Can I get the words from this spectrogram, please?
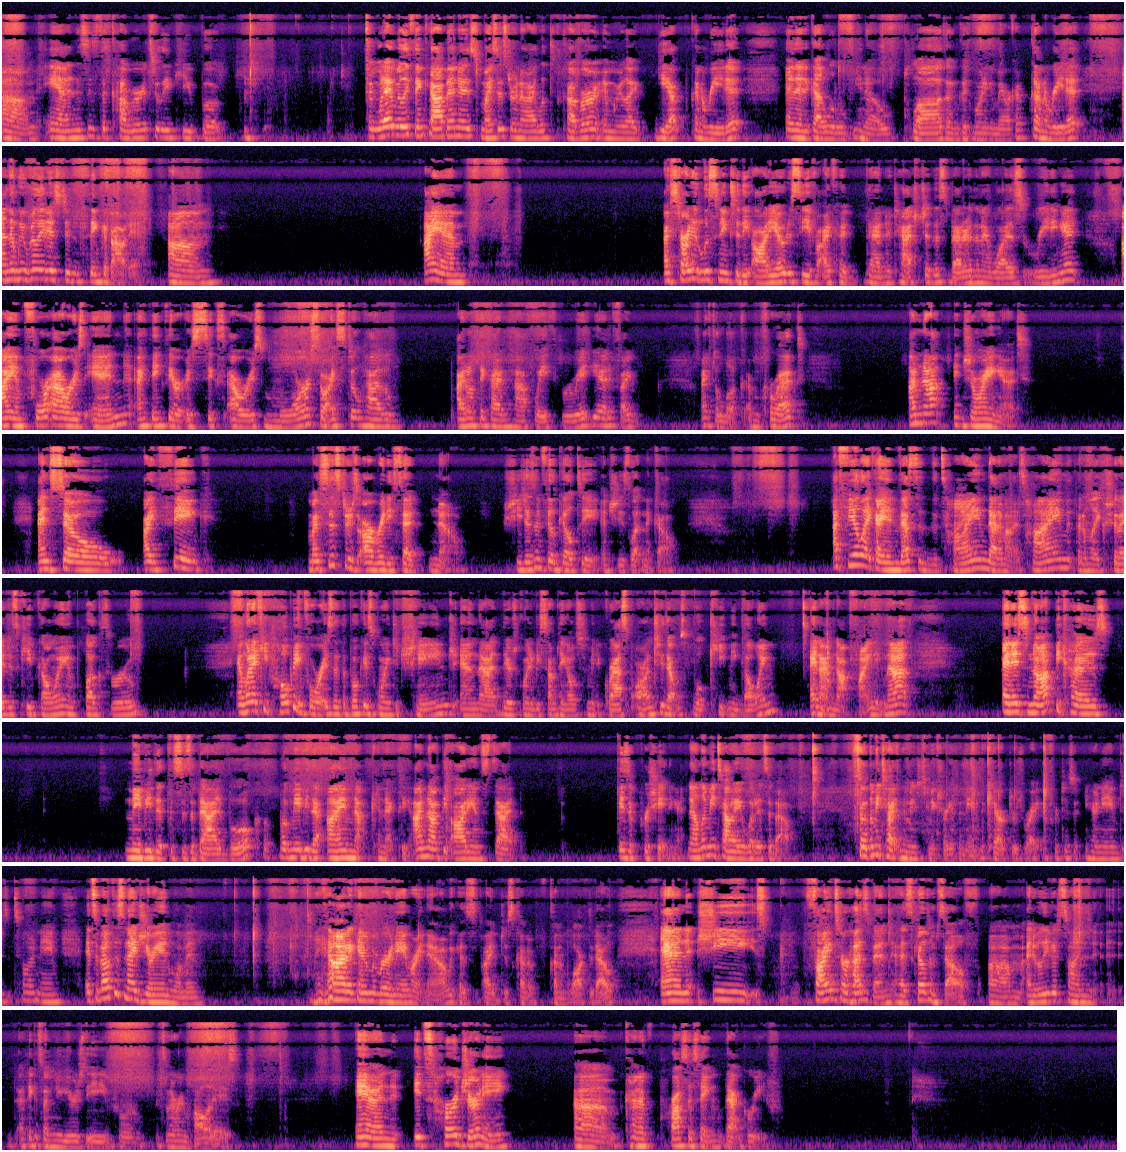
Um, and this is the cover. It's really cute book. And what I really think happened is my sister and I looked at the cover and we were like, yep, gonna read it. And then it got a little, you know, plug on Good Morning America, gonna read it. And then we really just didn't think about it. Um, I am, I started listening to the audio to see if I could then attach to this better than I was reading it. I am four hours in. I think there is six hours more. So I still have I don't think I'm halfway through it yet. If I, I have to look, I'm correct. I'm not enjoying it. And so I think my sister's already said no. She doesn't feel guilty and she's letting it go. I feel like I invested the time, that amount of time, that I'm like, should I just keep going and plug through? And what I keep hoping for is that the book is going to change and that there's going to be something else for me to grasp onto that will keep me going. And I'm not finding that. And it's not because maybe that this is a bad book, but maybe that I'm not connecting. I'm not the audience that is appreciating it. Now, let me tell you what it's about. So let me tell you, let me just make sure I get the name, the characters right. Does it, her name, does it tell her name? It's about this Nigerian woman my God, I can't remember her name right now because I just kind of kind of blocked it out. And she finds her husband has killed himself. Um, I believe it's on, I think it's on New Year's Eve or it's during the holidays. And it's her journey, um, kind of processing that grief.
